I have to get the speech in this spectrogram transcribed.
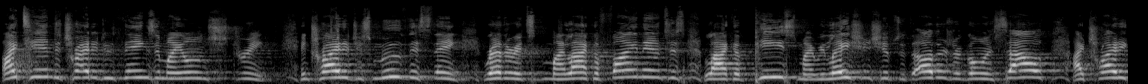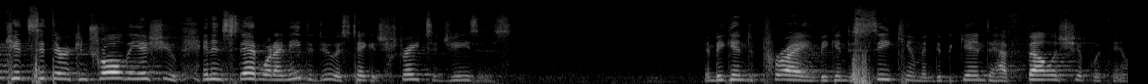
I tend to try to do things in my own strength and try to just move this thing, whether it's my lack of finances, lack of peace, my relationships with others are going south. I try to sit there and control the issue. And instead, what I need to do is take it straight to Jesus and begin to pray and begin to seek Him and to begin to have fellowship with Him.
